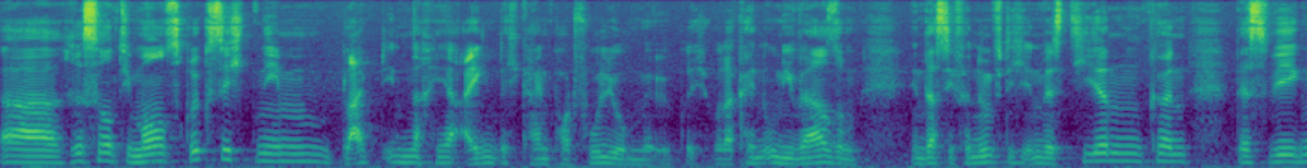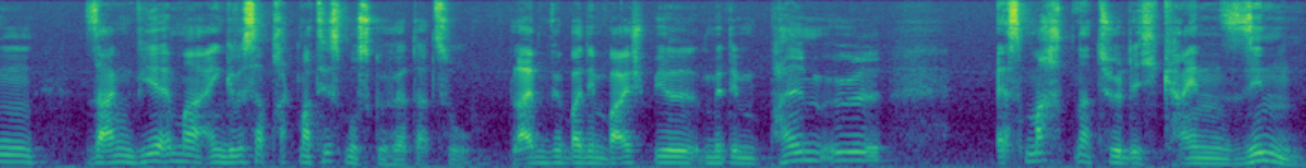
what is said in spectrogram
äh, Ressentiments Rücksicht nehmen, bleibt ihnen nachher eigentlich kein Portfolio mehr übrig oder kein Universum, in das sie vernünftig investieren können. Deswegen sagen wir immer, ein gewisser Pragmatismus gehört dazu. Bleiben wir bei dem Beispiel mit dem Palmöl. Es macht natürlich keinen Sinn,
